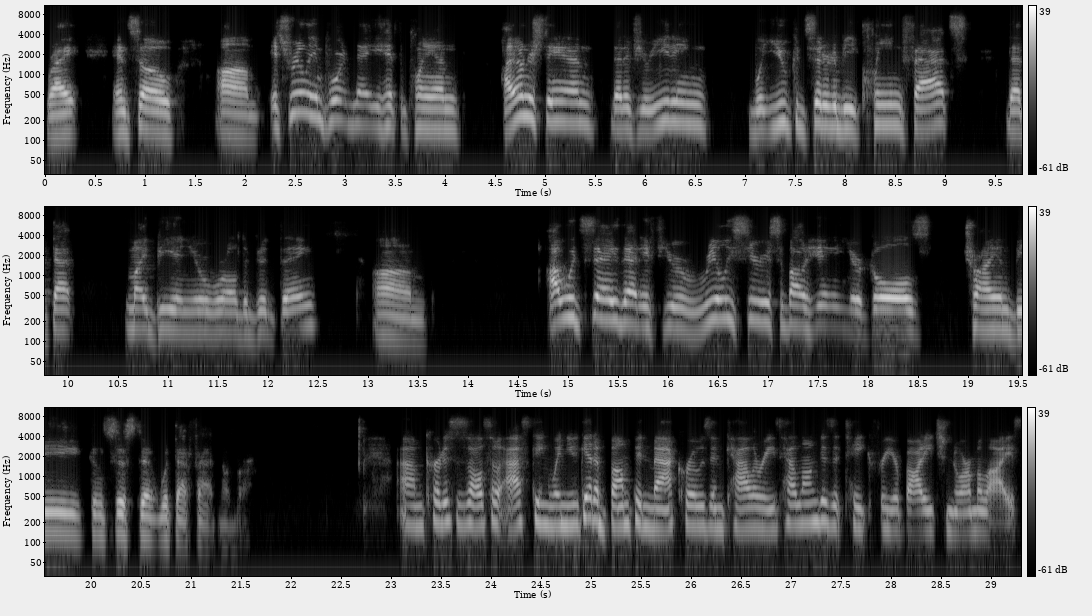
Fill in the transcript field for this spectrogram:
right? And so um, it's really important that you hit the plan. I understand that if you're eating what you consider to be clean fats, that that might be in your world a good thing. Um, I would say that if you're really serious about hitting your goals, try and be consistent with that fat number. Um, Curtis is also asking when you get a bump in macros and calories, how long does it take for your body to normalize?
